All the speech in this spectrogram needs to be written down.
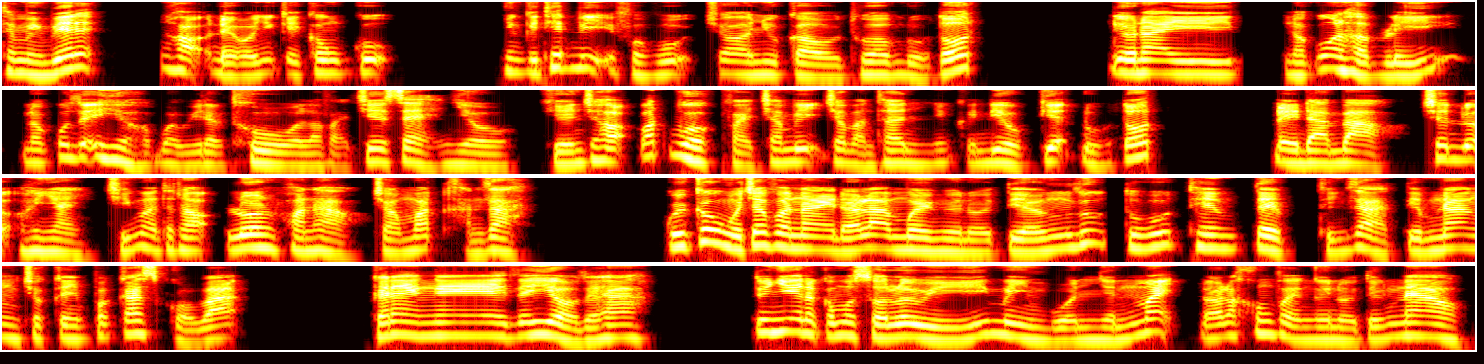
theo mình biết ấy, họ đều có những cái công cụ, những cái thiết bị phục vụ cho nhu cầu thu âm đủ tốt. Điều này nó cũng là hợp lý, nó cũng dễ hiểu bởi vì đặc thù là phải chia sẻ nhiều khiến cho họ bắt buộc phải trang bị cho bản thân những cái điều kiện đủ tốt để đảm bảo chất lượng hình ảnh chính bản thân họ luôn hoàn hảo trong mắt khán giả. Cuối cùng ở trong phần này đó là 10 người nổi tiếng giúp thu hút thêm tệp thính giả tiềm năng cho kênh podcast của bạn. Cái này nghe dễ hiểu rồi ha. Tuy nhiên là có một số lưu ý mình muốn nhấn mạnh đó là không phải người nổi tiếng nào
